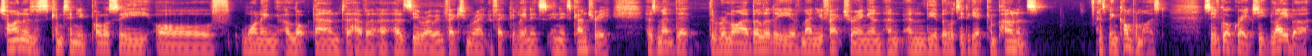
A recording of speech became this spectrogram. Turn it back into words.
China's continued policy of wanting a lockdown to have a, a, zero infection rate effectively in its in its country has meant that the reliability of manufacturing and, and, and the ability to get components has been compromised. So you've got great cheap labor,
